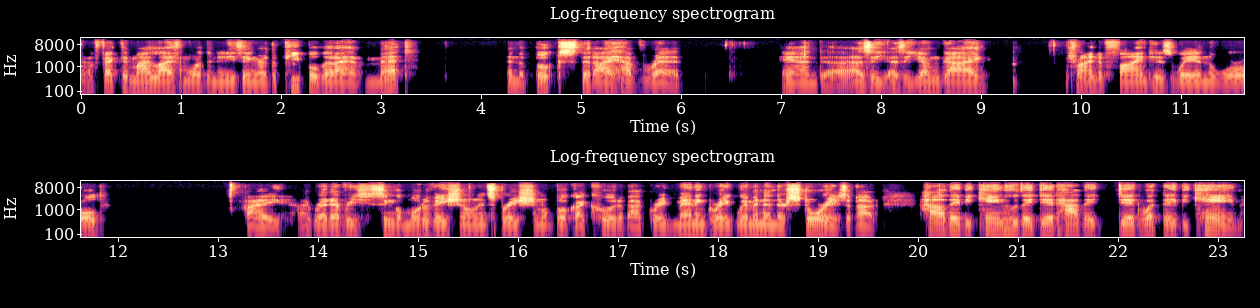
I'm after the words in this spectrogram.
affected my life more than anything are the people that I have met and the books that I have read. And uh, as a as a young guy trying to find his way in the world, I I read every single motivational and inspirational book I could about great men and great women and their stories about how they became who they did, how they did what they became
